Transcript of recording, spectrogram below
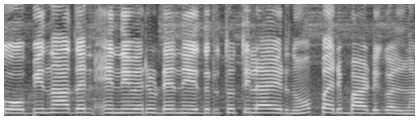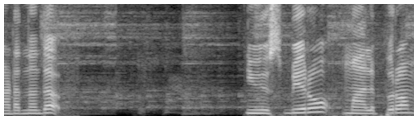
Gopinathan എന്നിവരുടെ നേതൃത്വത്തിലായിരുന്നു പരിപാടികൾ നടന്നത്. News bureau Malappuram.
